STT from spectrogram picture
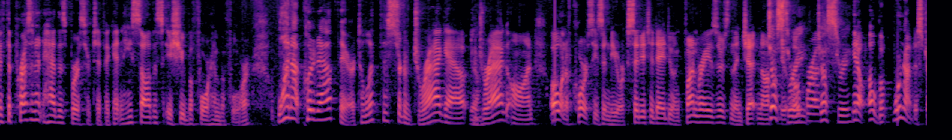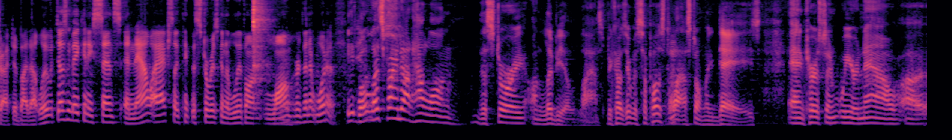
If the president had this birth certificate and he saw this issue before him before, why not put it out there to let this sort of drag out, yeah. drag on? Oh, and of course, he's in New York City today doing fundraisers and then jetting off just to three, Oprah. Just three. You know, oh, but we're not distracted by that, Lou. It doesn't make any sense. And now I actually think the story is going to live on longer than it would have. It well, let's find out how long the story on Libya lasts, because it was supposed to mm-hmm. last only days. And Kirsten, we are now, uh,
